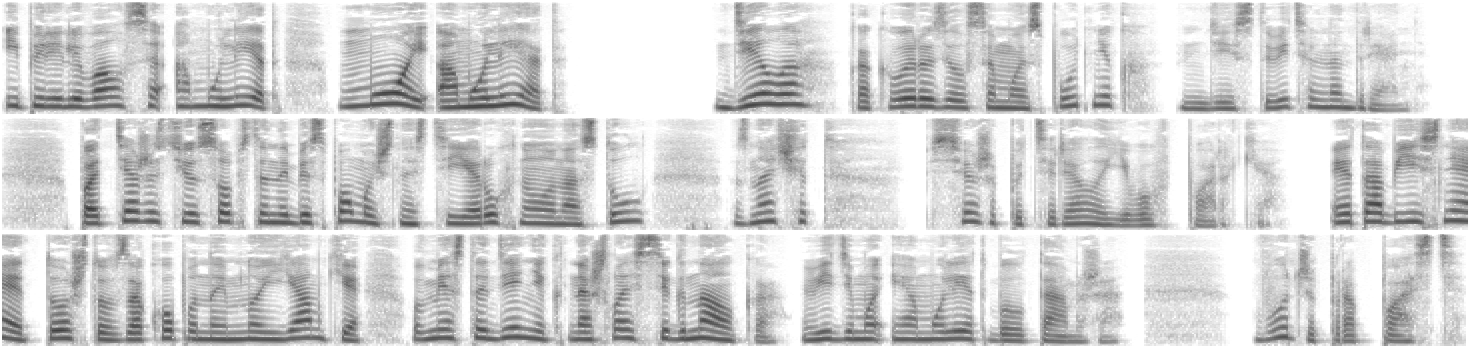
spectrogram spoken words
и переливался амулет. Мой амулет! Дело, как выразился мой спутник, действительно дрянь. Под тяжестью собственной беспомощности я рухнула на стул. Значит, все же потеряла его в парке. Это объясняет то, что в закопанной мной ямке вместо денег нашлась сигналка. Видимо, и амулет был там же. Вот же пропасть.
